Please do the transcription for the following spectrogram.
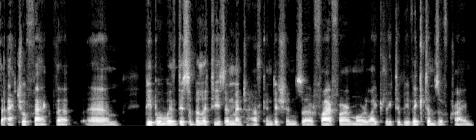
the actual fact that um, people with disabilities and mental health conditions are far, far more likely to be victims of crime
